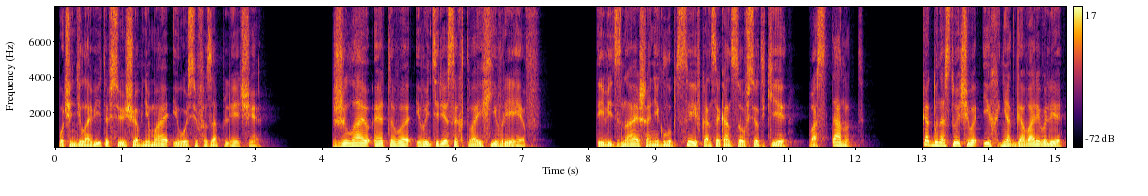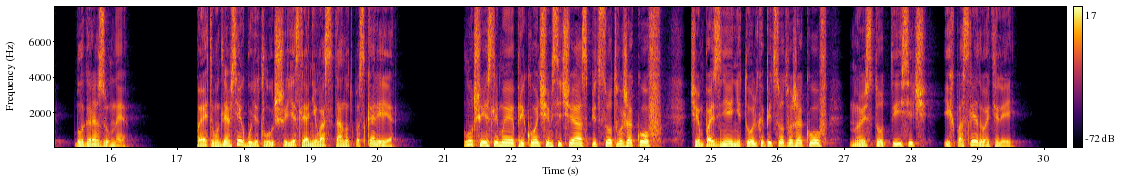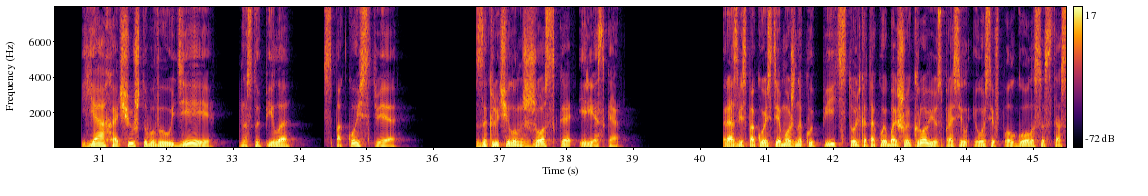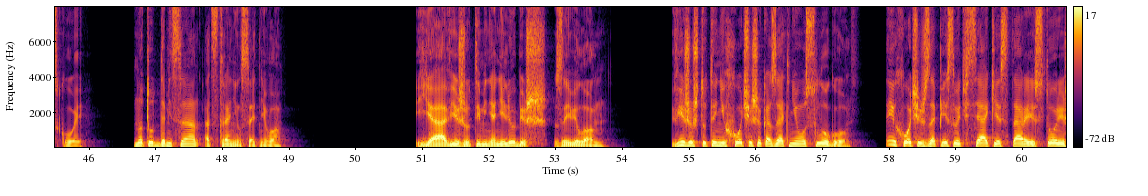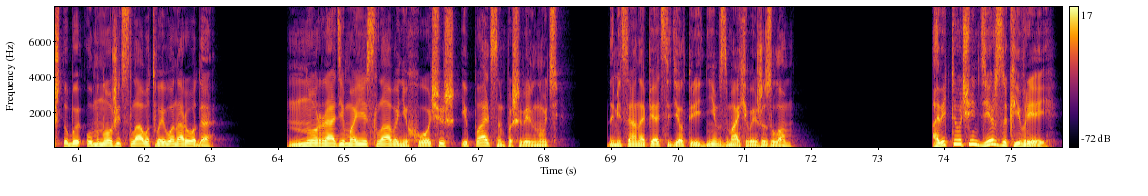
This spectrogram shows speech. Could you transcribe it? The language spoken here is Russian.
очень деловито, все еще обнимая Иосифа за плечи. «Желаю этого и в интересах твоих евреев. Ты ведь знаешь, они глупцы и в конце концов все-таки восстанут. Как бы настойчиво их не отговаривали благоразумные. Поэтому для всех будет лучше, если они восстанут поскорее». Лучше, если мы прикончим сейчас 500 вожаков, чем позднее не только 500 вожаков, но и 100 тысяч их последователей. Я хочу, чтобы в Иудее наступило спокойствие, заключил он жестко и резко. «Разве спокойствие можно купить только такой большой кровью?» – спросил Иосиф полголоса с тоской. Но тут Домициан отстранился от него. «Я вижу, ты меня не любишь», — заявил он. «Вижу, что ты не хочешь оказать мне услугу. Ты хочешь записывать всякие старые истории, чтобы умножить славу твоего народа. Но ради моей славы не хочешь и пальцем пошевельнуть». Домициан опять сидел перед ним, взмахивая жезлом. «А ведь ты очень дерзок, еврей.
